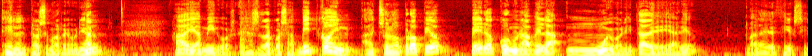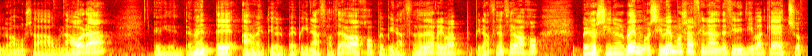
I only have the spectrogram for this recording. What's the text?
en la próxima reunión. Ay, amigos, esa es otra cosa. Bitcoin ha hecho lo propio, pero con una vela muy bonita de diario. ¿Vale? Es decir, si nos vamos a una hora, evidentemente ha metido el pepinazo hacia abajo, pepinazo hacia arriba, pepinazo hacia abajo, pero si nos vemos, si vemos al final en definitiva qué ha hecho,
